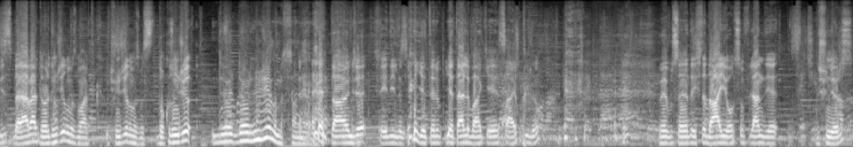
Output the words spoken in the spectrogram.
biz beraber dördüncü yılımız mı artık? Üçüncü yılımız mı? Dokuzuncu Dö- dördüncü yılımız sanıyorum. daha önce şey değildim yeter, yeterli bakiyeye sahip değildim. Ve bu sene de işte daha iyi olsun falan diye düşünüyoruz.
